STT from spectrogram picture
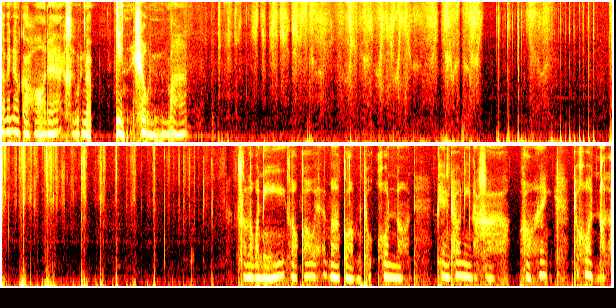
แล้วเป็นแอลกอฮอล์ด้วยคือมันแบบกลิ่นชุนมากสำหรับวันนี้เราก็แวะมากล่อมทุกคนนอน เพียงเท่านี้นะคะ ขอให้ทุกคนนอนหลับ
